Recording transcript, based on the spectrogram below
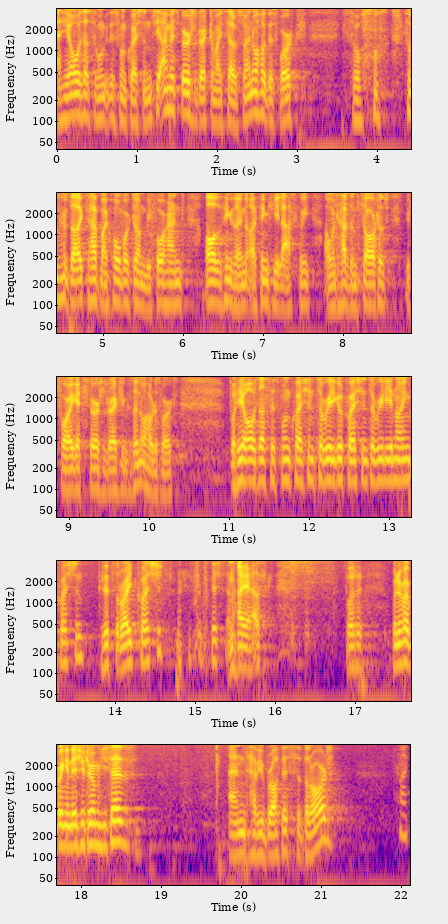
and he always asks this one question. See, I'm a spiritual director myself, so I know how this works. So sometimes I like to have my homework done beforehand. All the things I know, I think he'll ask me, I want to have them sorted before I get to spiritual direction because I know how this works. But he always asks this one question. It's a really good question. It's a really annoying question because it's the right question. it's the question I ask. But uh, whenever I bring an issue to him, he says, "And have you brought this to the Lord?" I'm like,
